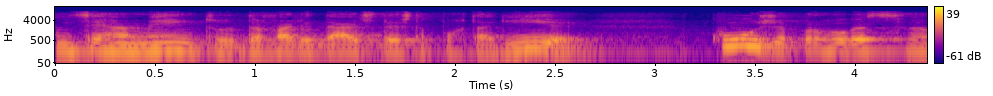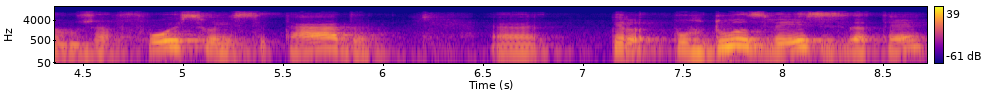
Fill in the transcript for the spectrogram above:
o encerramento da validade desta portaria, cuja prorrogação já foi solicitada é, por duas vezes até,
